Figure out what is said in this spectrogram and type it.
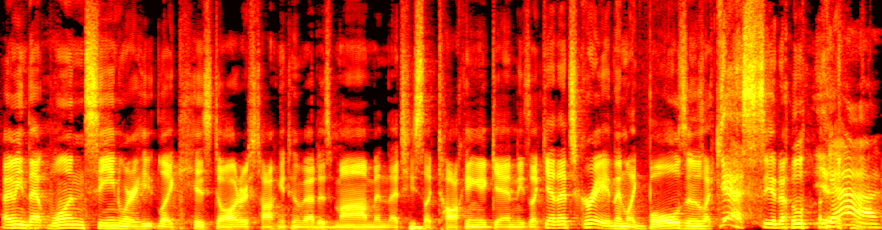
I mean, that one scene where he like his daughter's talking to him about his mom, and that she's like talking again. And he's like, "Yeah, that's great," and then like bowls, and was like, "Yes," you know. yeah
